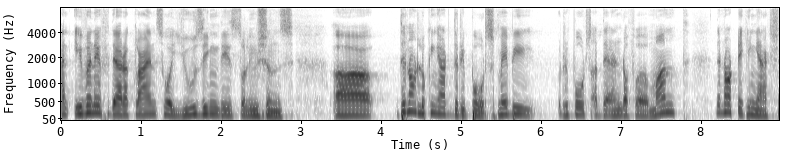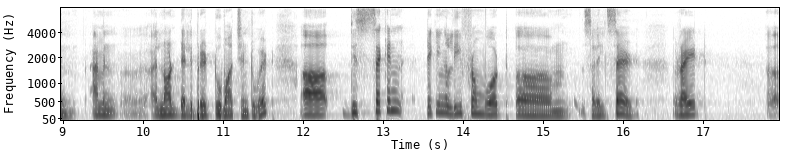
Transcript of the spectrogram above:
And even if there are clients who are using these solutions, uh, they're not looking at the reports. Maybe reports at the end of a month. They're not taking action. I mean, uh, I'll not deliberate too much into it. Uh, the second, taking a leaf from what um, Salil said, right? Uh,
